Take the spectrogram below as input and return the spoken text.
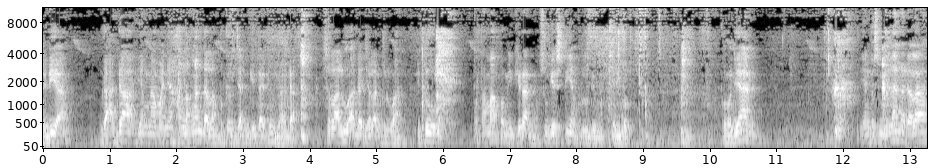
Jadi ya nggak ada yang namanya halangan dalam pekerjaan kita itu nggak ada. Selalu ada jalan keluar. Itu pertama pemikiran, sugesti yang perlu dibentuk. Kemudian yang kesembilan adalah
